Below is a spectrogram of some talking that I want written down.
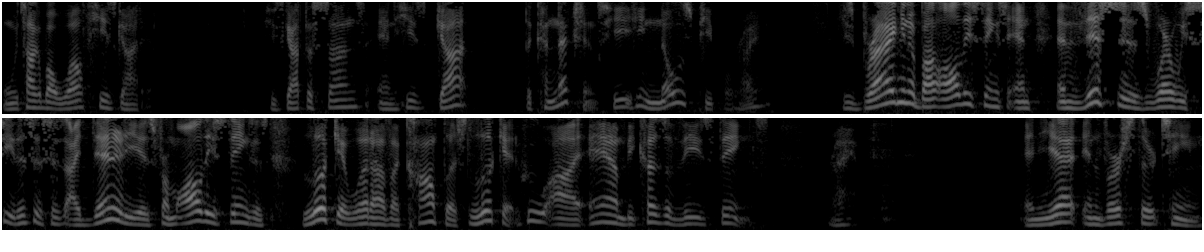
when we talk about wealth, he's got it. He's got the sons, and he's got the connections. He he knows people, right? He's bragging about all these things, and and this is where we see this is his identity is from all these things. Is look at what I've accomplished. Look at who I am because of these things, right? And yet, in verse 13,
